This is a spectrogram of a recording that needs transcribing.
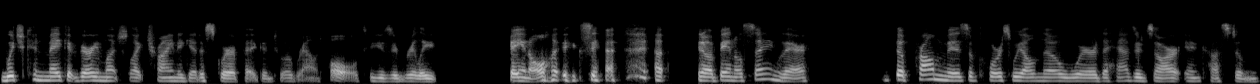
which can make it very much like trying to get a square peg into a round hole, to use a really banal, uh, you know, a banal saying there. The problem is, of course, we all know where the hazards are in custom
